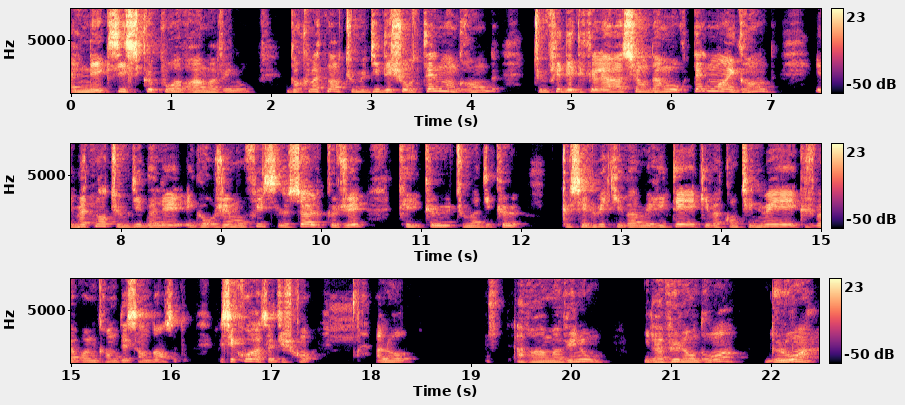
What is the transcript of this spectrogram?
Elle n'existe que pour Abraham Avinu. Donc maintenant, tu me dis des choses tellement grandes, tu me fais des déclarations d'amour tellement grandes, et maintenant tu me dis d'aller égorger mon fils, le seul que j'ai, que, que tu m'as dit que que c'est lui qui va mériter, qui va continuer, que je vais avoir une grande descendance. Mais c'est quoi ça Alors, Abraham Avinu, il a vu l'endroit de loin,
